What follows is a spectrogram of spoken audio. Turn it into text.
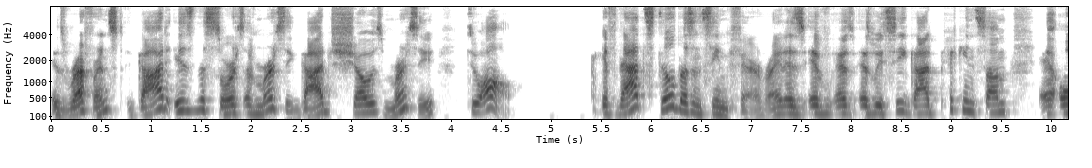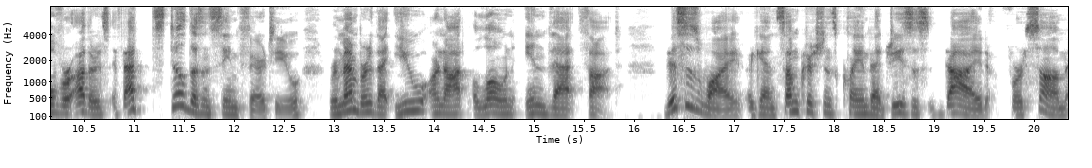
is referenced. God is the source of mercy. God shows mercy to all. If that still doesn't seem fair, right? As if as, as we see God picking some eh, over others, if that still doesn't seem fair to you, remember that you are not alone in that thought this is why, again, some Christians claim that Jesus died for some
